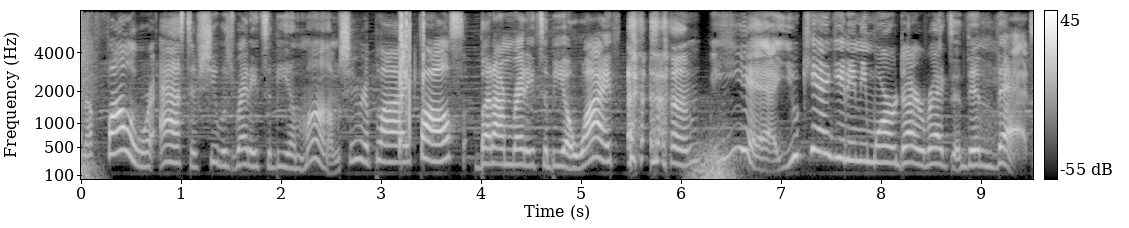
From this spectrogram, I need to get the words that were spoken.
When a follower asked if she was ready to be a mom, she replied, False, but I'm ready to be a wife. yeah, you can't get any more direct than that.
